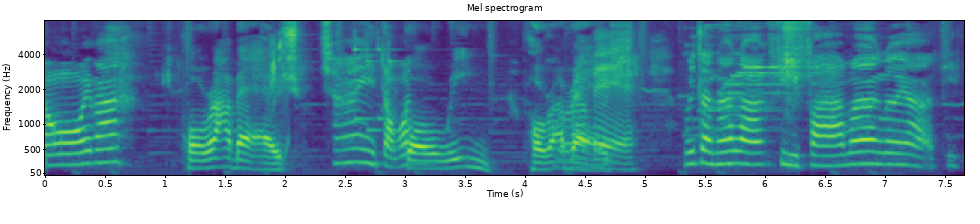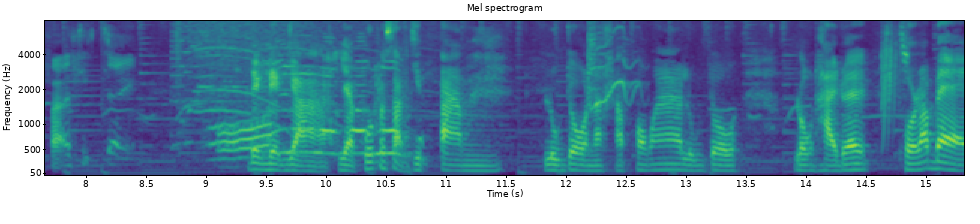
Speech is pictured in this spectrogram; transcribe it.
น้อยปะ polar bear ใช่แต่ว่า going polar Polar bear Bear เฮ้ยแต่น่ารักสีฟ้ามากเลยอะ สีฟ้าสีใจ เด็กๆ อย่า อย่าพูดภาษาอังกฤษตามลุงโจนะครับ เพราะว่าลุงโจลงท้ายด้วย polar bear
